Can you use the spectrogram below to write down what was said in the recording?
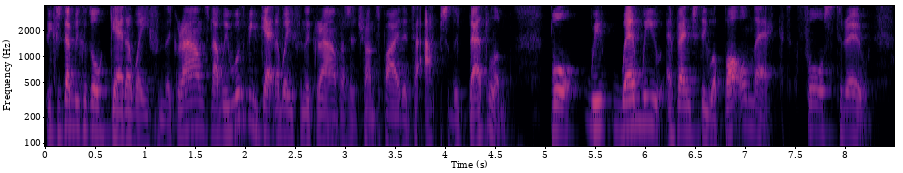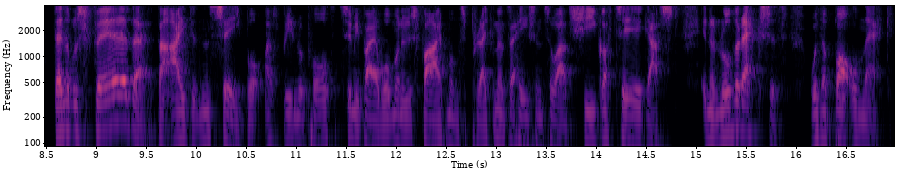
because then we could all get away from the grounds. Now, we would have been getting away from the grounds as it transpired into absolute bedlam. But we, when we eventually were bottlenecked, forced through, then there was further that I didn't see, but has been reported to me by a woman who's five months pregnant. I hasten to add, she got tear gassed in another exit with a bottleneck.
